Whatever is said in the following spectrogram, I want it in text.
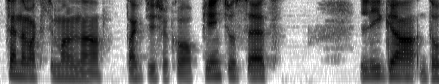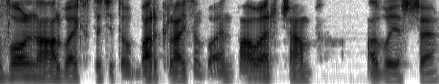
Cena maksymalna tak gdzieś około 500. Liga dowolna, albo jak chcecie to Barclays, albo Npower Champ, albo jeszcze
